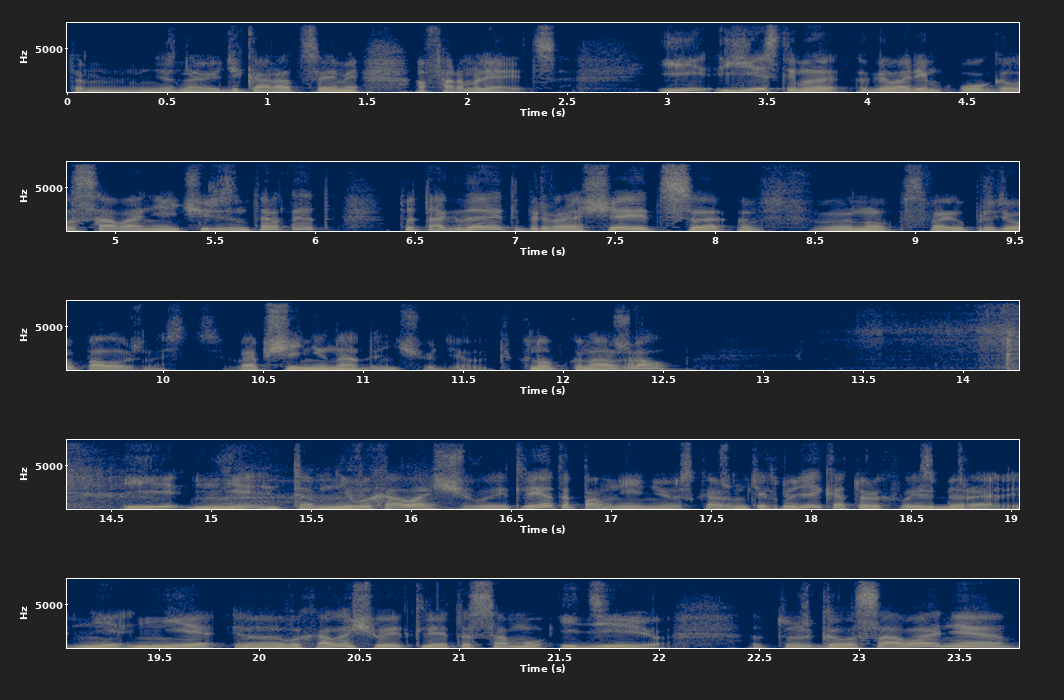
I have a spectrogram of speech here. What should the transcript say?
там, не знаю, декорациями оформляется. И если мы говорим о голосовании через интернет, то тогда это превращается в, ну, в свою противоположность. Вообще не надо ничего делать. Кнопку нажал, и не, там, не выхолащивает ли это, по мнению, скажем, тех людей, которых вы избирали, не, не э, выхолащивает ли это саму идею то есть голосования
